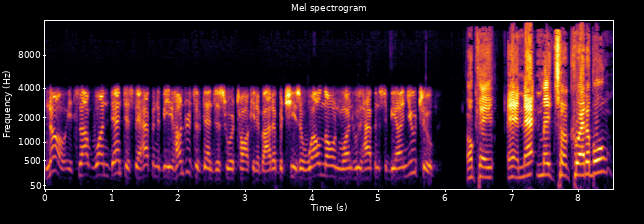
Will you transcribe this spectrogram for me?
No, it's not one dentist. There happen to be hundreds of dentists who are talking about it, but she's a well-known one who happens to be on YouTube. Okay, and that makes her credible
